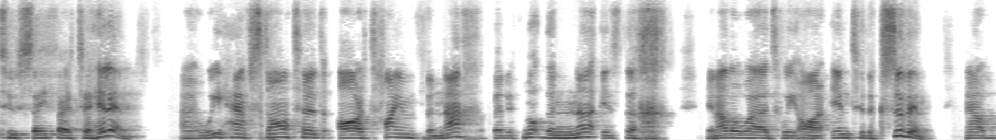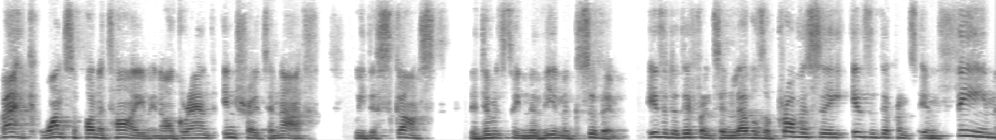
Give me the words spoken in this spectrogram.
to Sefer Tehillim. Uh, we have started our time for Nach, but it's not the Na, it's the Ch. In other words, we are into the Ksuvim. Now, back once upon a time in our grand intro to Nach, we discussed the difference between Nevi'im and Ksuvim. Is it a difference in levels of prophecy? Is it a difference in theme?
